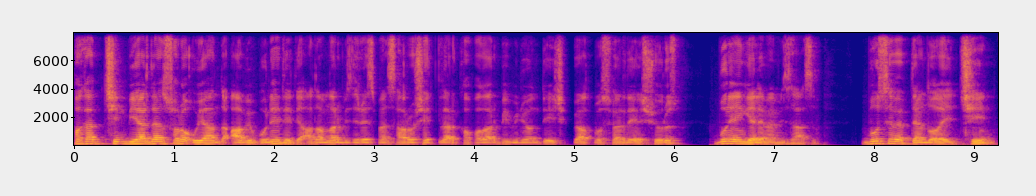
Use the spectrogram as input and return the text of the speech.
Fakat Çin bir yerden sonra uyandı. Abi bu ne dedi? Adamlar bizi resmen sarhoş ettiler. Kafalar bir milyon değişik bir atmosferde yaşıyoruz. Bunu engellememiz lazım. Bu sebepten dolayı Çin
